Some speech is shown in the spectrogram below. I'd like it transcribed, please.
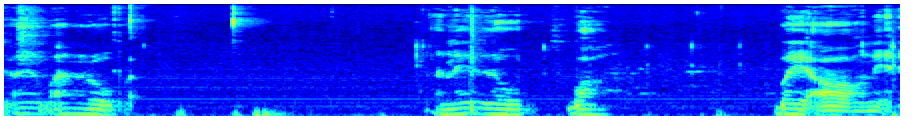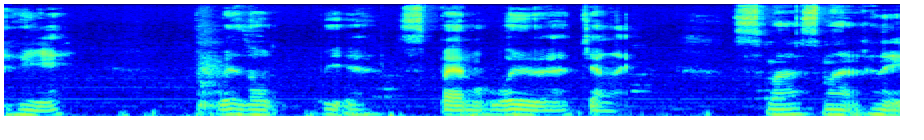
ចឹងយើងបានរូបហើយចាំបានរូបអានេះលោតបោះ3អងនេះឃើញទេវាលោតវា span មួយវាអញ្ចឹងឯងស្មើស្មើគ្នា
